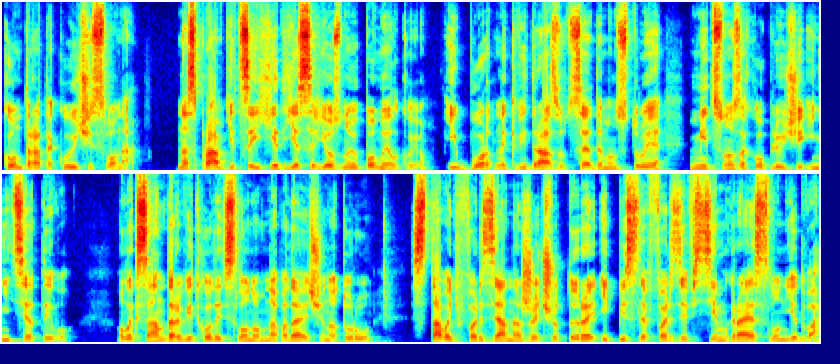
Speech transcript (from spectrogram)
контратакуючи слона. Насправді цей хід є серйозною помилкою, і бортник відразу це демонструє, міцно захоплюючи ініціативу. Олександр відходить слоном, нападаючи на туру, ставить ферзя на G4 і після ферзів 7 грає слон Е2.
